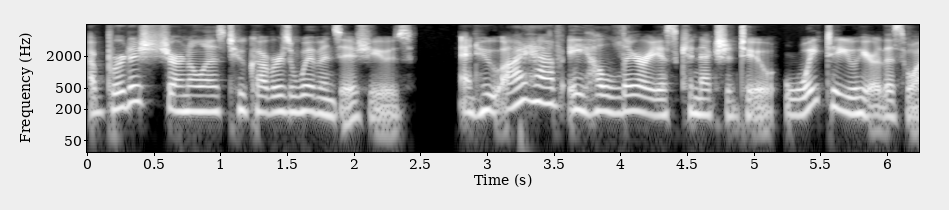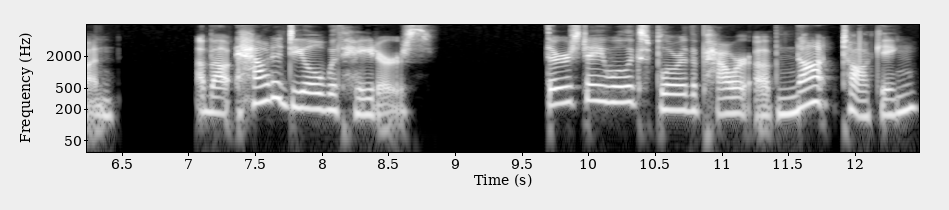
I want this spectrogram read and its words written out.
a British journalist who covers women's issues and who I have a hilarious connection to. Wait till you hear this one about how to deal with haters. Thursday, we'll explore the power of not talking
